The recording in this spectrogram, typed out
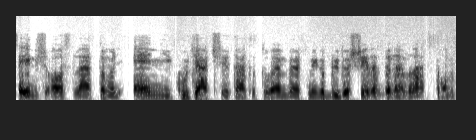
Én is azt láttam, hogy ennyi kutyát sétáltató embert még a büdös életben nem láttam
